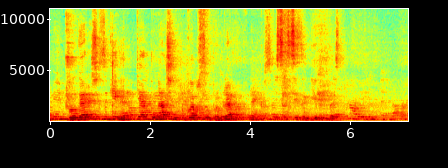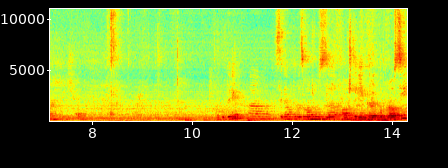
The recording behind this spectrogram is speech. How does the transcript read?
Ами, България ще загине, но тя по начина, по който се управлява, в някакъв смисъл си загине без. Благодаря. Сега имате възможност за още един кръг въпроси.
